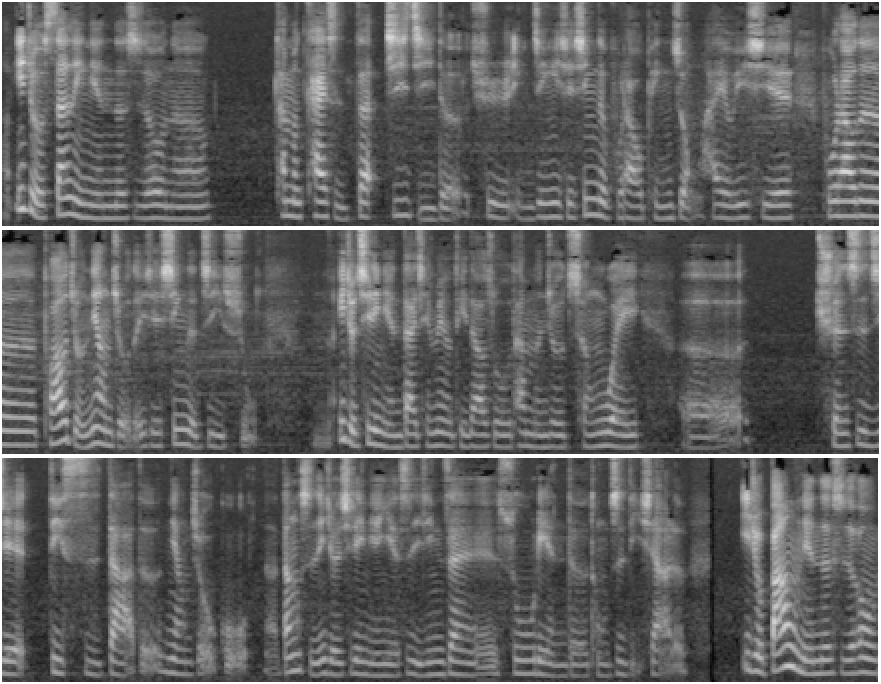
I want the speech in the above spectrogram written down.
啊，一九三零年的时候呢，他们开始在积极的去引进一些新的葡萄品种，还有一些葡萄的葡萄酒酿酒的一些新的技术。一九七零年代前面有提到说，他们就成为呃全世界第四大的酿酒国。那当时一九七零年也是已经在苏联的统治底下了。一九八五年的时候，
